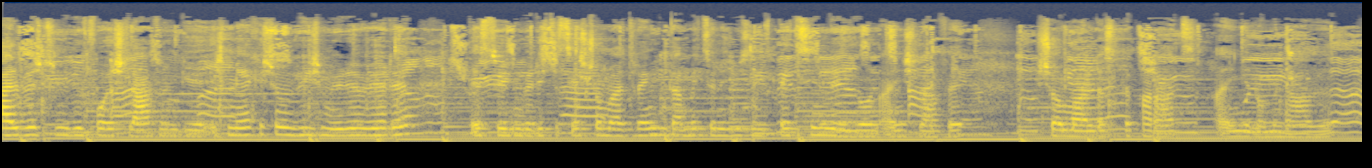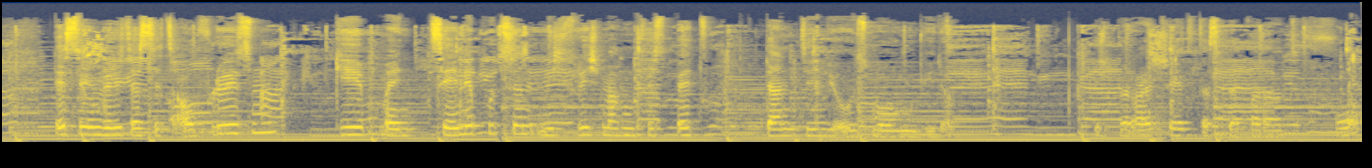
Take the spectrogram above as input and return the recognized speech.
halbe Stunde bevor ich schlafen gehe. Ich merke schon, wie ich müde werde. Deswegen werde ich das jetzt schon mal trinken, damit ich mich ins Bett 10 Millionen einschlafe, schon mal das Präparat eingenommen habe. Deswegen werde ich das jetzt auflösen, gehe mein Zähneputzen, mich frisch machen fürs Bett, dann sehen wir uns morgen wieder. Ich bereite jetzt das Präparat vor.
